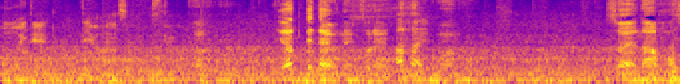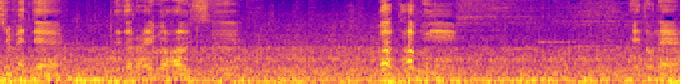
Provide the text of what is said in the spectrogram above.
思い出っていう話なんですけど。うん。やってたよねそれ。あはい。うん。そうやな初めて出たライブハウスは多分えっとね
